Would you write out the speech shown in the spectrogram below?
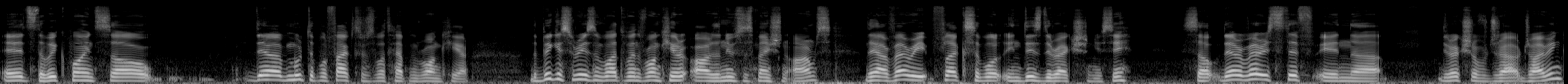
it's the weak point, so there are multiple factors what happened wrong here. The biggest reason what went wrong here are the new suspension arms. They are very flexible in this direction, you see? So they're very stiff in uh, direction of dri driving,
